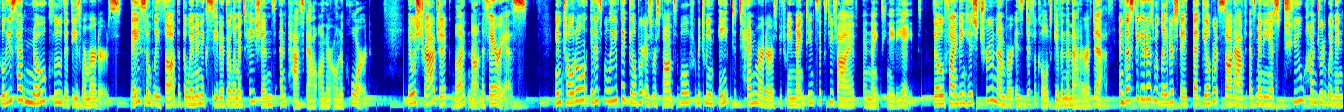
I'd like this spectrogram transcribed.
Police had no clue that these were murders. They simply thought that the women exceeded their limitations and passed out on their own accord. It was tragic, but not nefarious. In total, it is believed that Gilbert is responsible for between 8 to 10 murders between 1965 and 1988. Though finding his true number is difficult given the matter of death. Investigators would later state that Gilbert sought out as many as 200 women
